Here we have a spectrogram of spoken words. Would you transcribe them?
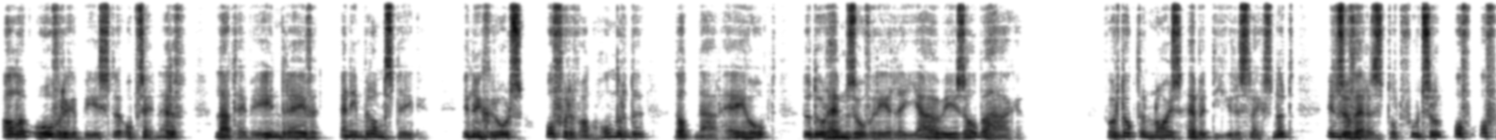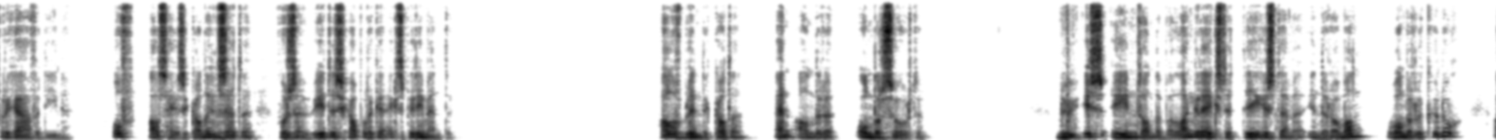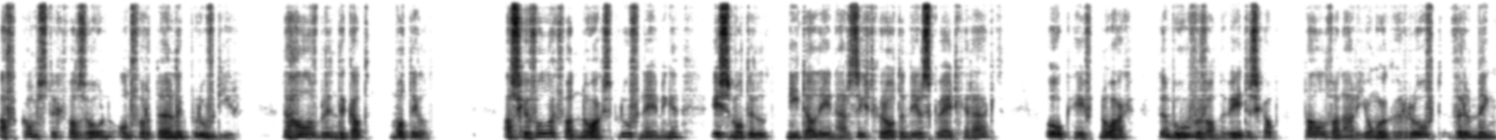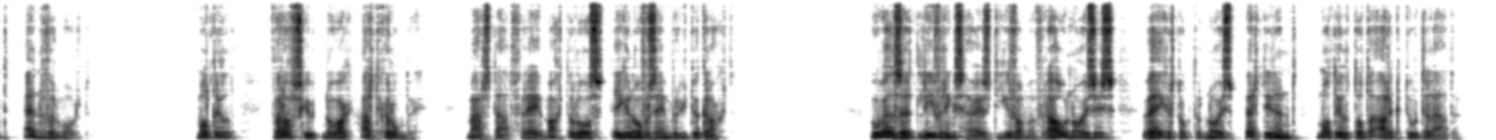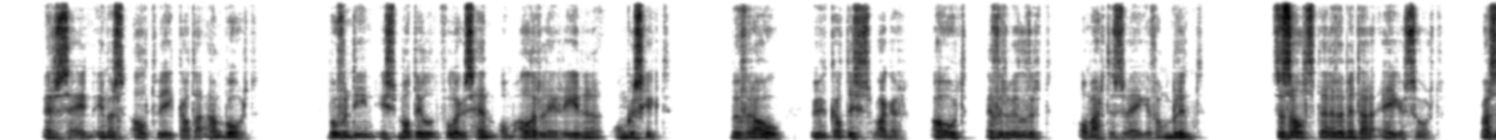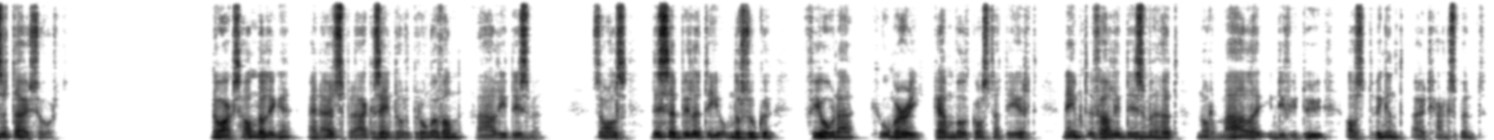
Alle overige beesten op zijn erf laat hij bijeendrijven en in brand steken, in een groots offer van honderden dat, naar hij hoopt, de door hem zo vereerde Yahweh zal behagen. Voor dokter Noyce hebben dieren slechts nut in zoverre ze tot voedsel of offergave dienen, of als hij ze kan inzetten voor zijn wetenschappelijke experimenten. Halfblinde katten en andere ondersoorten. Nu is een van de belangrijkste tegenstemmen in de roman, wonderlijk genoeg, afkomstig van zo'n onfortuinlijk proefdier, de halfblinde kat Motil. Als gevolg van Noachs proefnemingen is Motil niet alleen haar zicht grotendeels kwijtgeraakt, ook heeft Noach, ten behoeve van de wetenschap, tal van haar jongen geroofd, verminkt en vermoord. Motil verafschuwt Noach hartgrondig, maar staat vrij machteloos tegenover zijn brute kracht. Hoewel ze het lievelingshuisdier van mevrouw Noyce is, weigert dokter Noyce pertinent Motil tot de ark toe te laten. Er zijn immers al twee katten aan boord. Bovendien is Motil volgens hem om allerlei redenen ongeschikt. Mevrouw, uw kat is zwanger, oud en verwilderd, om maar te zwijgen van blind. Ze zal sterven met haar eigen soort, waar ze thuis hoort. Noach's handelingen en uitspraken zijn doordrongen van validisme. Zoals disability-onderzoeker Fiona Kumery Campbell constateert, neemt validisme het normale individu als dwingend uitgangspunt.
